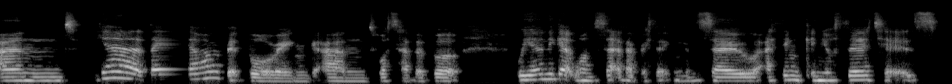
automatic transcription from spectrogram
And yeah, they are a bit boring and whatever, but we only get one set of everything. And so I think in your 30s,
